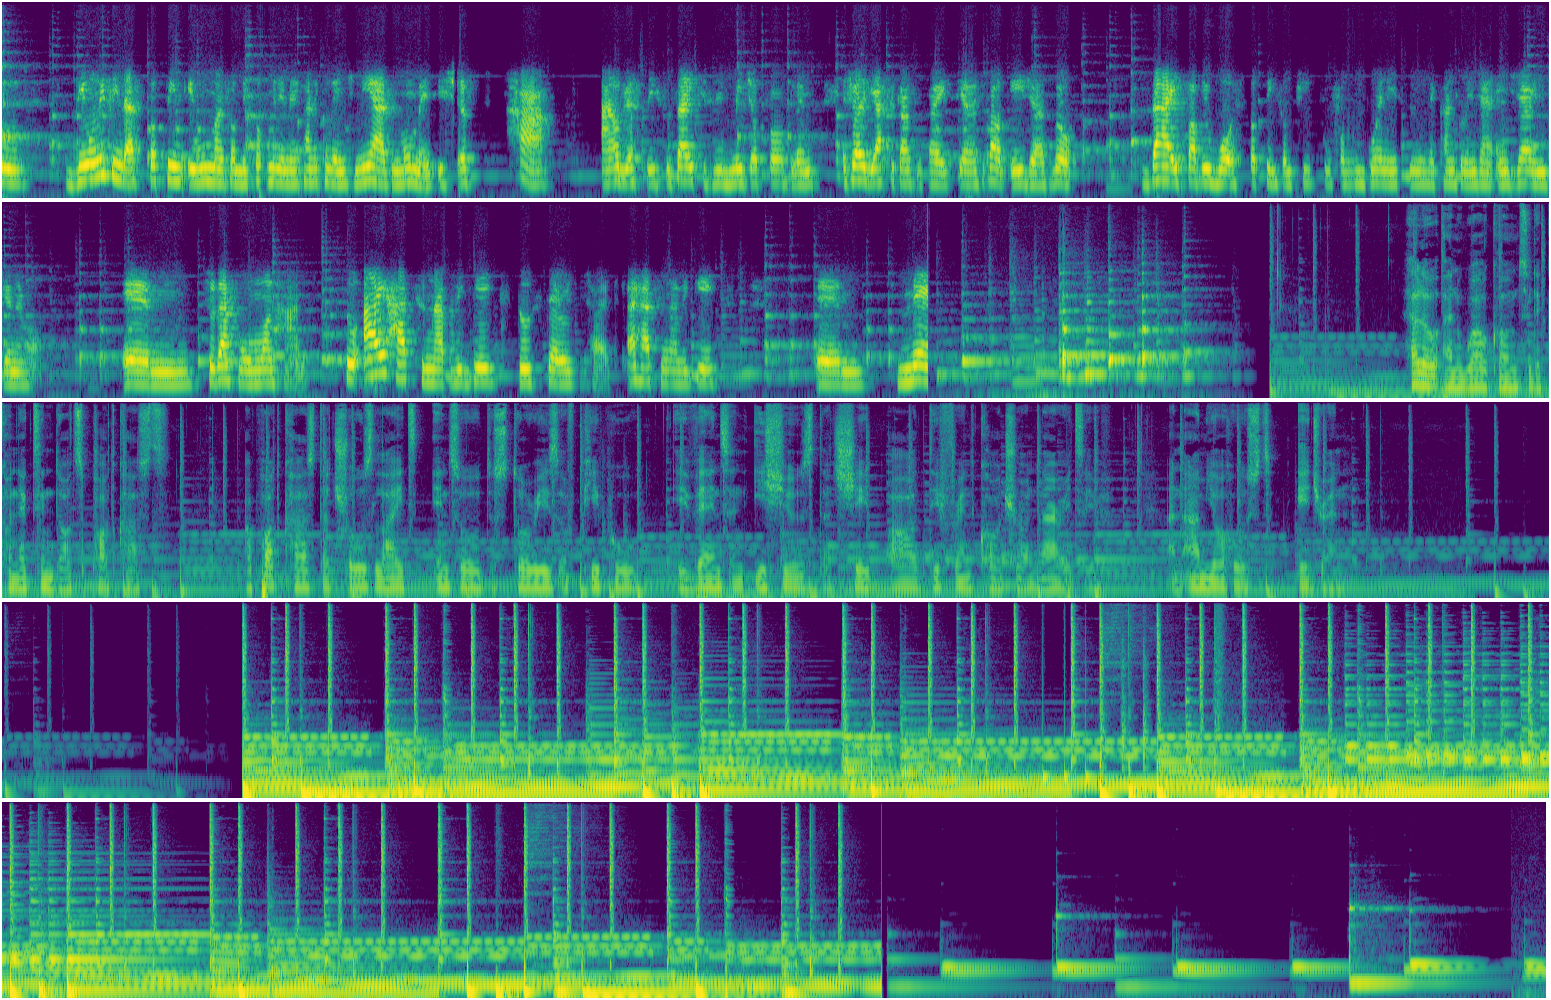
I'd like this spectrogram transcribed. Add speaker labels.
Speaker 1: So the only thing that's stopping a woman from becoming a mechanical engineer at the moment is just her. And obviously, society is a major problem, especially the African society and of Asia as well. That is probably what's stopping some people from going into mechanical engineering in general. Um, so that's on one hand. So I had to navigate those stereotypes. I had to navigate um, men.
Speaker 2: Hello, and welcome to the Connecting Dots podcast, a podcast that throws light into the stories of people, events, and issues that shape our different cultural narrative. And I'm your host, Adrian.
